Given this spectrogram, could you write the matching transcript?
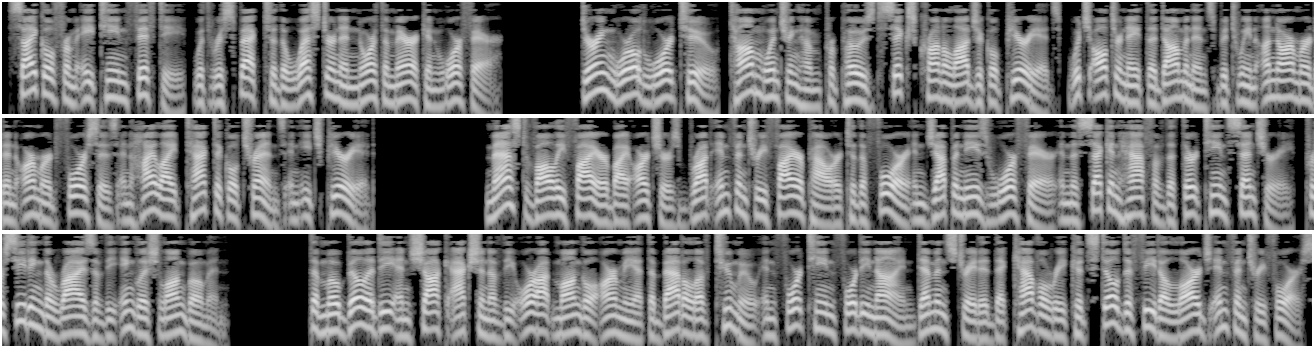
cycle from 1850, with respect to the Western and North American warfare. During World War II, Tom Wintringham proposed six chronological periods, which alternate the dominance between unarmored and armored forces and highlight tactical trends in each period. Massed volley fire by archers brought infantry firepower to the fore in Japanese warfare in the second half of the 13th century, preceding the rise of the English longbowmen. The mobility and shock action of the Oirat Mongol army at the Battle of Tumu in 1449 demonstrated that cavalry could still defeat a large infantry force.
